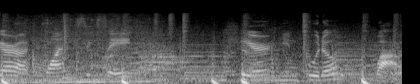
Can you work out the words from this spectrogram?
We are at 168 here in Pudu. Wow.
